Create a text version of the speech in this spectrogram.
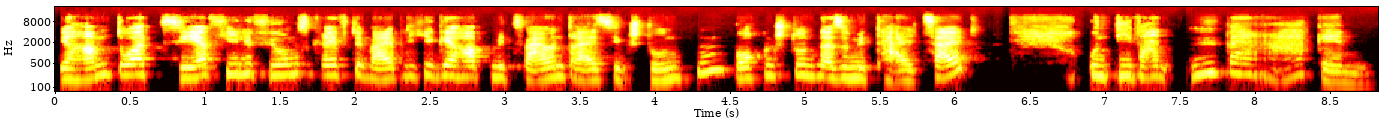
wir haben dort sehr viele Führungskräfte, weibliche gehabt mit 32 Stunden, Wochenstunden, also mit Teilzeit. Und die waren überragend.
